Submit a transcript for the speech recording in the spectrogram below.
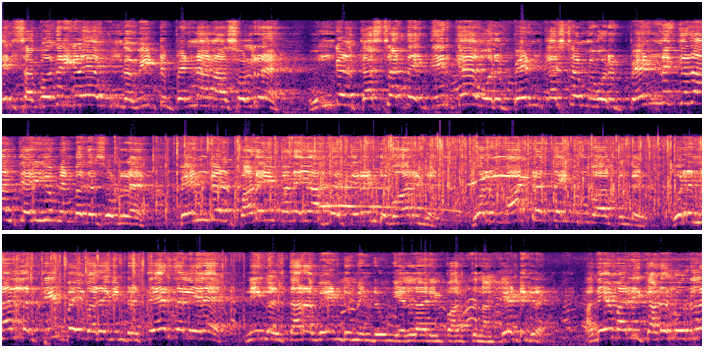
என் சகோதரிகளே உங்க வீட்டு பெண்ணா நான் சொல்றேன். உங்கள் கஷ்டத்தை தீர்க்க ஒரு பெண் கஷ்டம் ஒரு பெண்ணுக்கு தான் தெரியும் என்பதை சொல்றேன். பெண்கள் படை படையாக திரண்டு வாருங்கள். ஒரு மாற்றத்தை உருவாக்குங்கள். ஒரு நல்ல தீர்ப்பை வருகின்ற தேர்தலில நீங்கள் தர வேண்டும் என்று உங்க எல்லாரையும் பார்த்து நான் கேட்டுக்கிறேன். அதே மாதிரி கடலூர்ல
